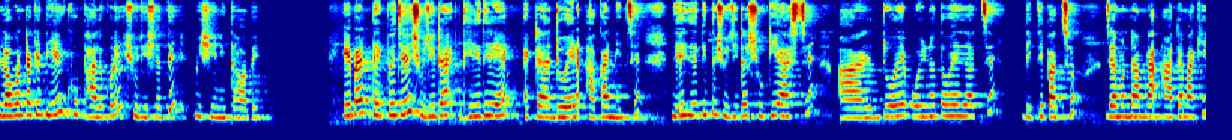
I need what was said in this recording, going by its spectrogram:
লবণটাকে দিয়ে খুব ভালো করে সুজির সাথে মিশিয়ে নিতে হবে। এবার দেখবে যে সুজিটা ধীরে ধীরে একটা ডোয়ের আকার নিচ্ছে। ধীরে ধীরে কিন্তু সুজিটা শুকিয়ে আসছে আর ডোয়ে পরিণত হয়ে যাচ্ছে। দেখতে পাচ্ছ, যেমনটা আমরা আটা মাখি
